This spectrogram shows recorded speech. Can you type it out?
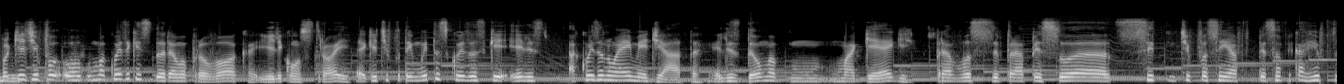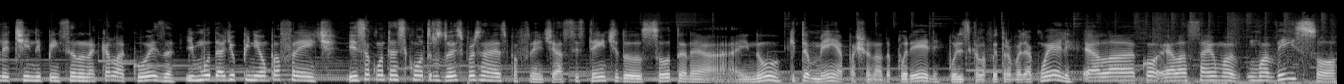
Porque, tipo, uma coisa que esse drama provoca e ele constrói é que, tipo, tem muitas coisas que eles. A coisa não é imediata. Eles dão uma, uma gag para você, para a pessoa se, tipo assim, a pessoa ficar refletindo e pensando naquela coisa e mudar de opinião para frente. Isso acontece com outros dois personagens para frente. A assistente do Sota, né, a Inu, que também é apaixonada por ele, por isso que ela foi trabalhar com ele. Ela, ela sai uma, uma vez só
